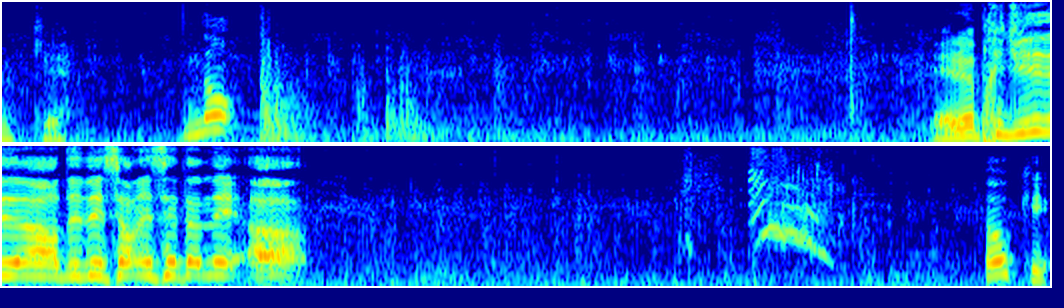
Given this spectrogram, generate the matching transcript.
Ok. Non Et le prix du dé est décerné cette année Ah Ok.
